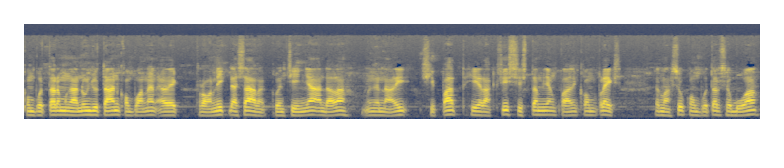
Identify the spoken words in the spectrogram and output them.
komputer mengandung jutaan komponen elektronik dasar. Kuncinya adalah mengenali sifat hierarki sistem yang paling kompleks, termasuk komputer sebuah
